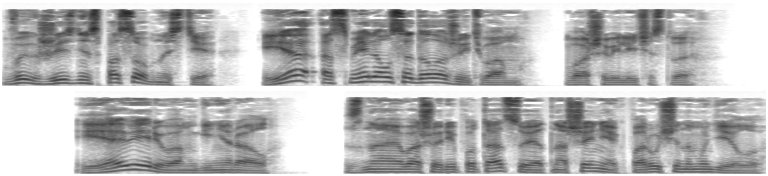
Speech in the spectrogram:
в их жизнеспособности, я осмелился доложить вам, Ваше Величество. — Я верю вам, генерал, зная вашу репутацию и отношение к порученному делу.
